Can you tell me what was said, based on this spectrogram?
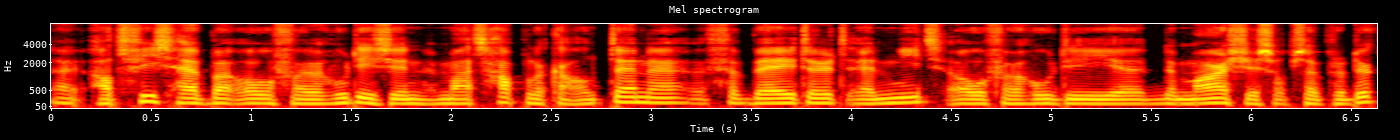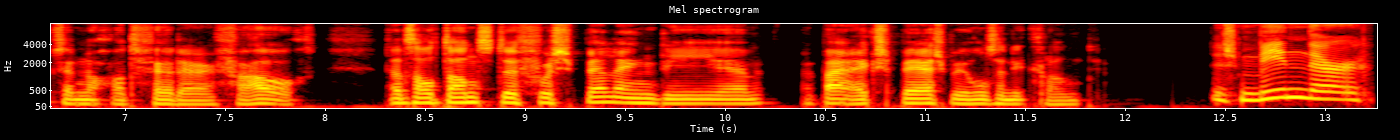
uh, advies hebben over hoe die zijn maatschappelijke antenne verbetert. En niet over hoe die de marges op zijn producten nog wat verder verhoogt. Dat is althans de voorspelling die een paar experts bij ons in de krant. Dus minder,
